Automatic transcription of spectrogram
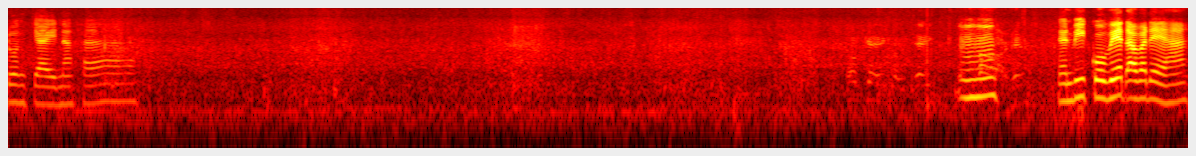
ดวงใจนะคะ Oké, ik wil één Mhm. paar, hè. And we go wait over there, huh? Ja, ja.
